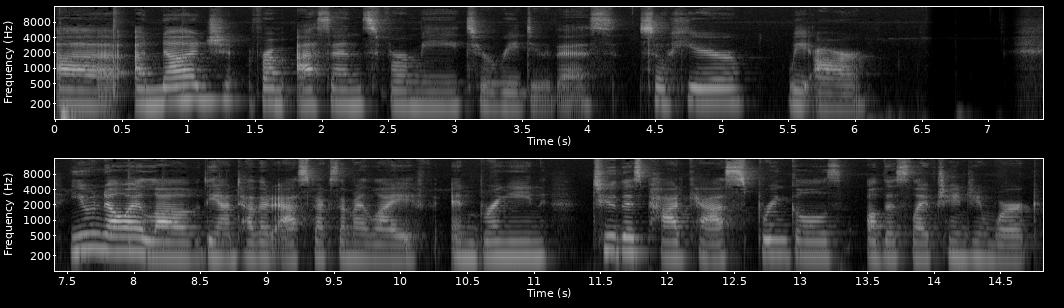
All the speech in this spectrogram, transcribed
uh, a nudge from Essence for me to redo this. So here we are. You know, I love the untethered aspects of my life and bringing to this podcast sprinkles of this life changing work.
